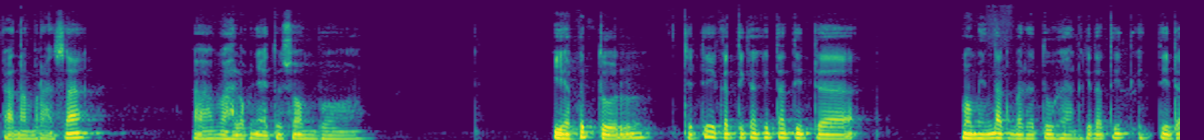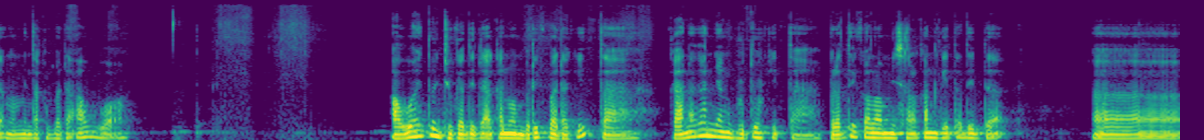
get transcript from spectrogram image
karena merasa uh, makhluknya itu sombong iya betul jadi ketika kita tidak meminta kepada Tuhan, kita tidak meminta kepada Allah. Allah itu juga tidak akan memberi kepada kita, karena kan yang butuh kita. Berarti kalau misalkan kita tidak uh,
